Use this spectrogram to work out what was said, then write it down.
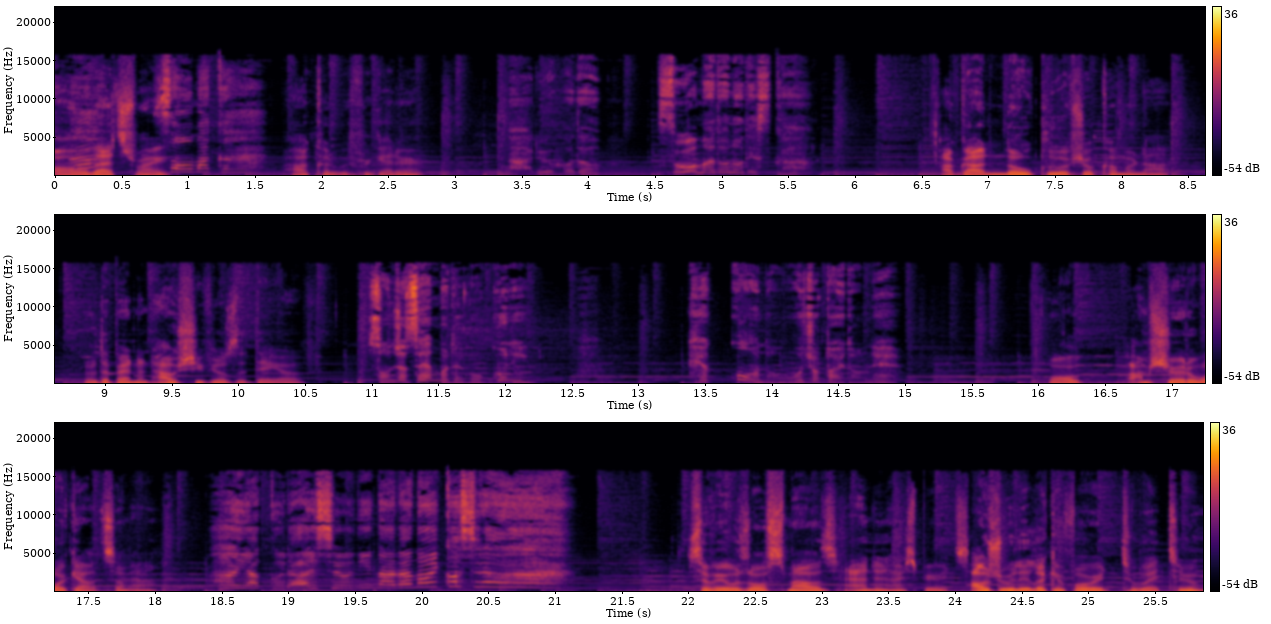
Oh, that's right. 相馬くん How could we forget her? なるほど相馬殿ですか I've got no clue if she'll come or not. It'll depend on how she feels the day of. そんじゃ全部で6人結構な大所帯だね Well, I'm sure it'll work out somehow. 早く来週にならないかしら Sylvia was all smiles and in high spirits. I was really looking forward to it too.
